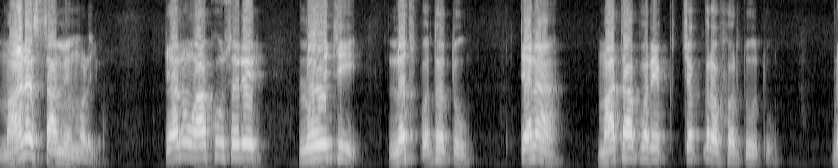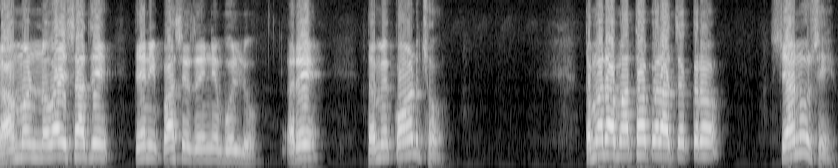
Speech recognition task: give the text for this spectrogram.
માણસ સામે મળ્યો. તેનું આખું શરીર લોહીથી લથપથ હતું. તેના માથા પર એક ચક્ર ફરતું હતું. બ્રાહ્મણ નવાઈ સાથે તેની પાસે જઈને બોલ્યો, અરે, તમે કોણ છો? તમારા માથા પર આ ચક્ર શાનું છે?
